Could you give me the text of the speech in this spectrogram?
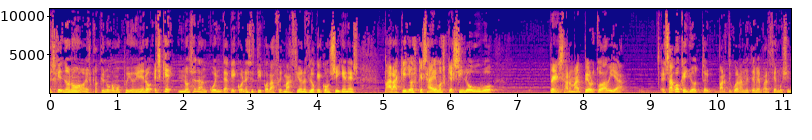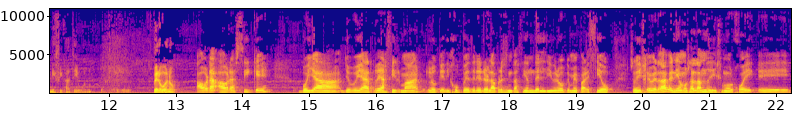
Es que no, no, es que aquí nunca hemos pedido dinero. Es que no se dan cuenta que con ese tipo de afirmaciones lo que consiguen es, para aquellos que sabemos que sí lo hubo, pensar mal, peor todavía. Es algo que yo te- particularmente me parece muy significativo, ¿no? Pero bueno, Ahora, ahora sí que voy a, yo voy a reafirmar lo que dijo Pedrero en la presentación del libro, que me pareció, eso dije, ¿verdad? Veníamos hablando y dijimos, joder, eh,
